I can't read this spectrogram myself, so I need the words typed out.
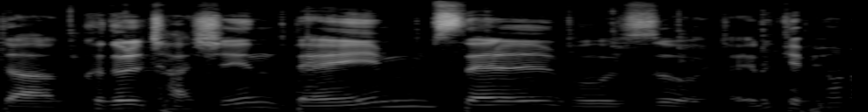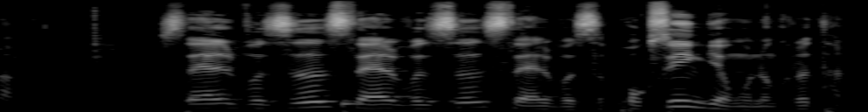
자, 그들 자신 themselves 자, 이렇게 표현합니다. Selves, selves, selves 복수인 경우는 그렇다는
